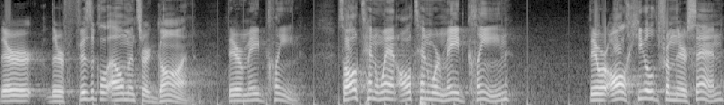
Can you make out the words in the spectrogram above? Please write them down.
Their, their physical elements are gone. They are made clean. So all 10 went, all 10 were made clean. They were all healed from their sin,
